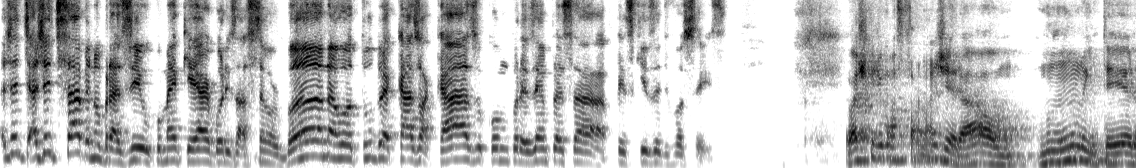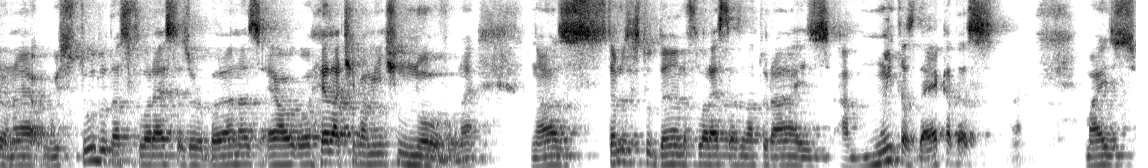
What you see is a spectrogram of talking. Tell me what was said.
a gente, a gente sabe no Brasil como é que é a arborização urbana, ou tudo é caso a caso, como, por exemplo, essa pesquisa de vocês? Eu acho que de uma forma geral, no mundo inteiro, né, o estudo das florestas urbanas é algo relativamente novo, né? Nós estamos estudando florestas naturais há muitas décadas, né? mas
